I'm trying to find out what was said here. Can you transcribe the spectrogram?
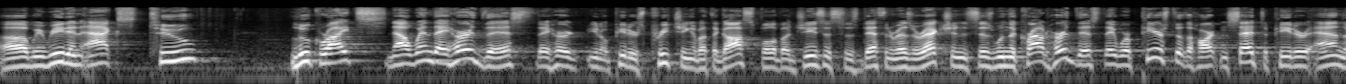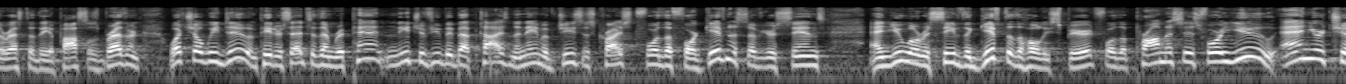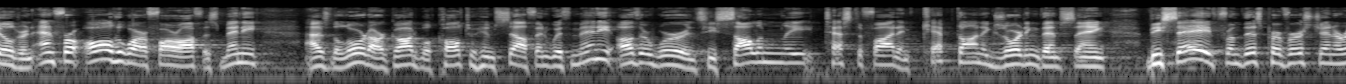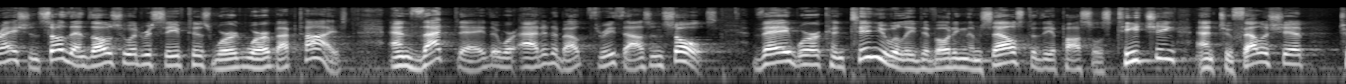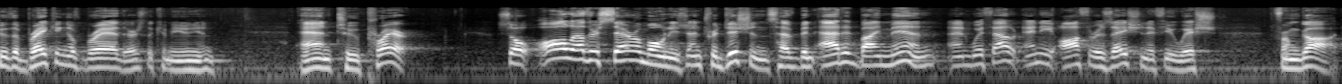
Uh, we read in Acts 2, Luke writes, now when they heard this, they heard you know, Peter's preaching about the gospel, about Jesus' death and resurrection. It says, when the crowd heard this, they were pierced to the heart and said to Peter and the rest of the apostles, brethren, what shall we do? And Peter said to them, repent and each of you be baptized in the name of Jesus Christ for the forgiveness of your sins, and you will receive the gift of the Holy Spirit, for the promises for you and your children and for all who are far off, as many as the Lord our God will call to himself. And with many other words, he solemnly testified and kept on exhorting them saying, be saved from this perverse generation. So then those who had received his word were baptized. And that day there were added about 3,000 souls. They were continually devoting themselves to the apostles' teaching and to fellowship, to the breaking of bread, there's the communion, and to prayer. So all other ceremonies and traditions have been added by men and without any authorization, if you wish, from God.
